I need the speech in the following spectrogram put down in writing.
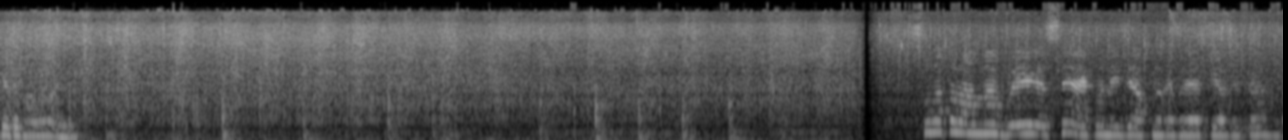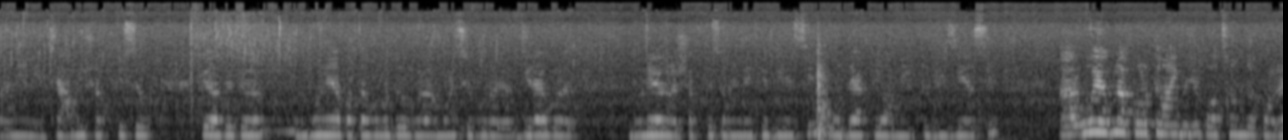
খেতে ভালো লাগে। ছোলা তো রান্না হয়ে গেছে। এখন এই যে আপনাদের ভাইয়া পেঁয়াজটা বানিয়ে নিচ্ছে। আমি সব কিছু পেঁয়াজটা ধনিয়া পাতা, হলুদ গুঁড়া, মরিচের গুঁড়া, জিরা গুঁড়া, ধনিয়া গুঁড়া সব কিছু আমি মেখে দিয়েছি। ও দেখল আমি একটু বিজি আছি। আর ও এগুলা করতে অনেক বেশি পছন্দ করে।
